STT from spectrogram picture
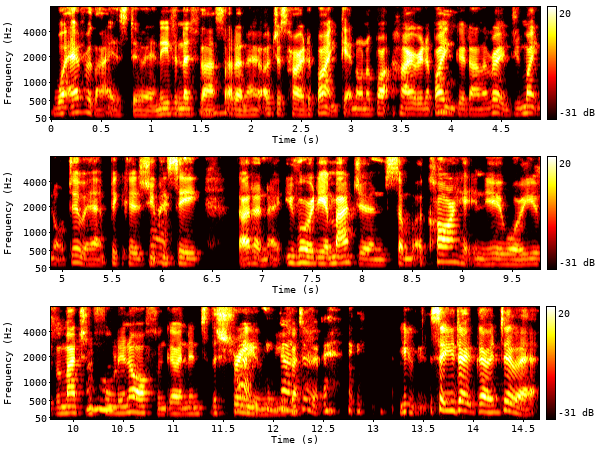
whatever that is doing, even if that's, mm. I don't know, I've just hired a bike, getting on a bike, hiring a bike and go down the road. You might not do it because you right. can see, I don't know, you've already imagined some a car hitting you, or you've imagined mm-hmm. falling off and going into the stream. Right, you don't do it. you, so you don't go and do it.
